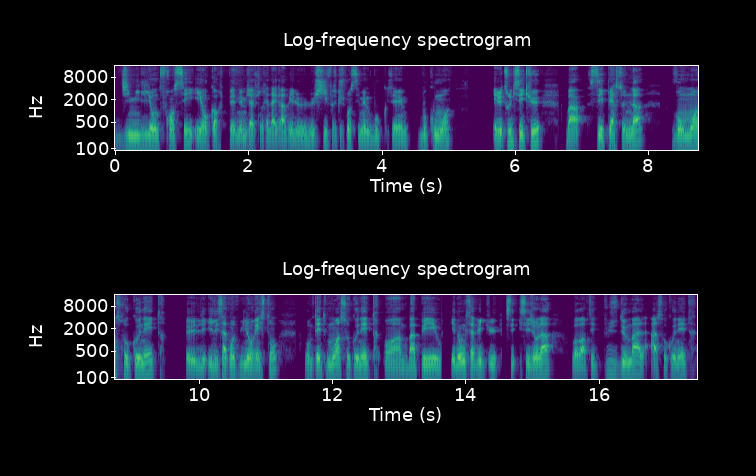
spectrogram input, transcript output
10 millions de Français et encore peut-être même j'ai en train d'aggraver le, le chiffre parce que je pense que c'est même beaucoup c'est même beaucoup moins et le truc c'est que bah ces personnes là vont moins se reconnaître euh, les, les 50 millions restants vont peut-être moins se reconnaître en Mbappé et donc ça fait que ces, ces gens là vont avoir peut-être plus de mal à se reconnaître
